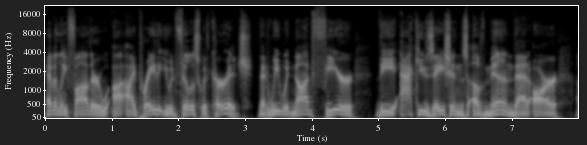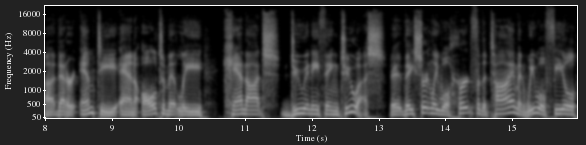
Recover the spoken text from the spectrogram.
Heavenly Father, I pray that you would fill us with courage, that we would not fear the accusations of men that are uh, that are empty and ultimately cannot do anything to us. They certainly will hurt for the time, and we will feel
